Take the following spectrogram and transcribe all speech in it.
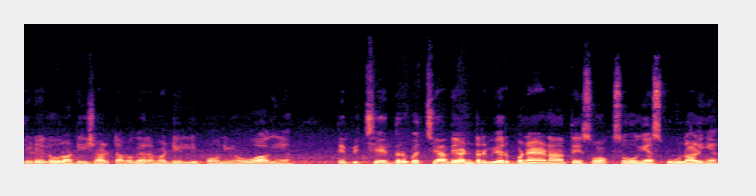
ਜਿਹੜੇ ਲੋਰਾਂ ਟੀ-ਸ਼ਰਟਾਂ ਵਗੈਰਾ ਮੈਂ ਡੇਲੀ ਪਾਉਣੀ ਆ, ਉਹ ਆ ਗਈਆਂ। ਤੇ ਪਿੱਛੇ ਇੱਧਰ ਬੱਚਿਆਂ ਦੇ ਅੰਡਰਵੀਅਰ ਬਣਾਣਾ ਤੇ ਸੌਕਸ ਹੋ ਗਈਆਂ ਸਕੂਲ ਵਾਲੀਆਂ।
